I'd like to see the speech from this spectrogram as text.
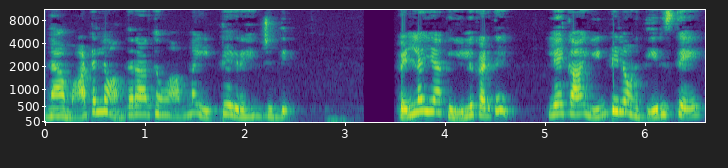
నా మాటల్లో అంతరార్థం అమ్మ ఇట్టే గ్రహించింది. పెళ్ళయ్యాక ఇల్లు కడితే లేక ఇంటి లోను తీరిస్తే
